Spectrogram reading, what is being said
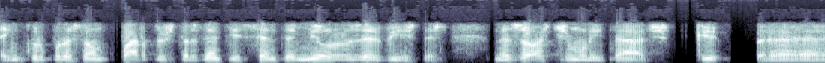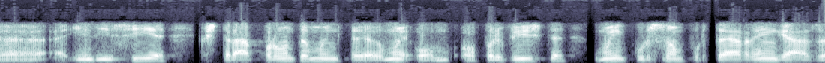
a incorporação de parte dos 360 mil reservistas nas hostes militares que uh, indicia que estará pronta uma, uma, ou, ou, prevista uma incursão por terra em Gaza,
